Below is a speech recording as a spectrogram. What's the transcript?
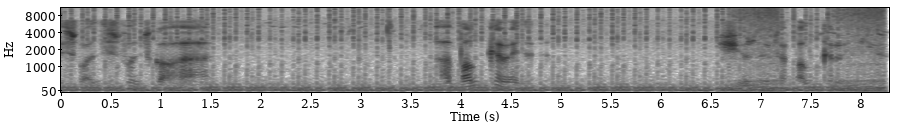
This one. This one's got a a bunker in it. Sure, there's a bunker in here.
